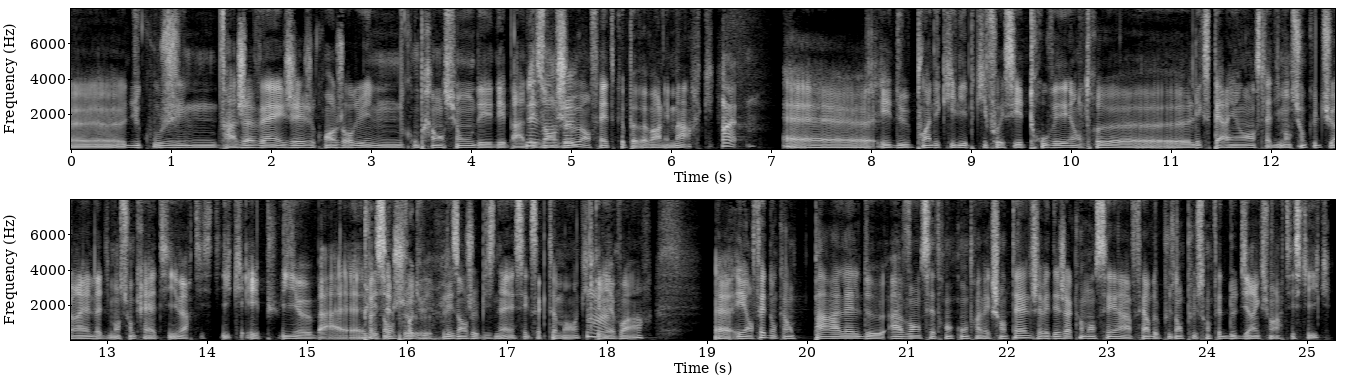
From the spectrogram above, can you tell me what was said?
euh, du coup, j'ai une- enfin, j'avais et j'ai, je crois aujourd'hui, une compréhension des, des, bah, des enjeux, enjeux. en fait que peuvent avoir les marques. Ouais. Euh, et du point d'équilibre qu'il faut essayer de trouver entre euh, l'expérience, la dimension culturelle, la dimension créative, artistique, et puis euh, bah, les, le enjeux, produit. les enjeux business, exactement, qu'il peut y avoir. Euh, et en fait, donc en parallèle de, avant cette rencontre avec Chantel, j'avais déjà commencé à faire de plus en plus en fait de direction artistique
